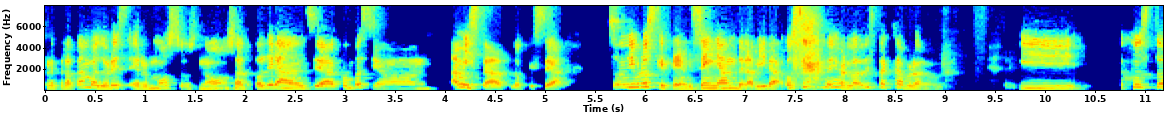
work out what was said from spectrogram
retratan valores hermosos, ¿no? O sea, tolerancia, compasión, amistad, lo que sea. Son libros que te enseñan de la vida. O sea, de verdad está cabrón. Y justo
